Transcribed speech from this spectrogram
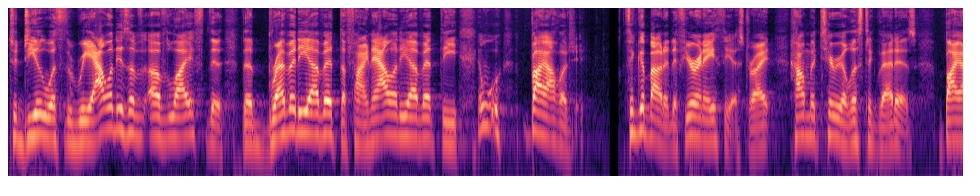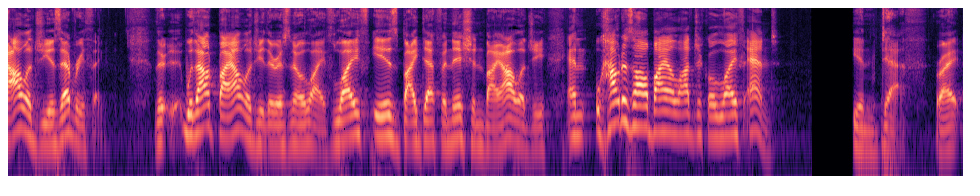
to deal with the realities of, of life, the, the brevity of it, the finality of it, the biology. Think about it if you're an atheist, right? How materialistic that is. Biology is everything. There, without biology, there is no life. Life is, by definition, biology. And how does all biological life end? in death, right?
